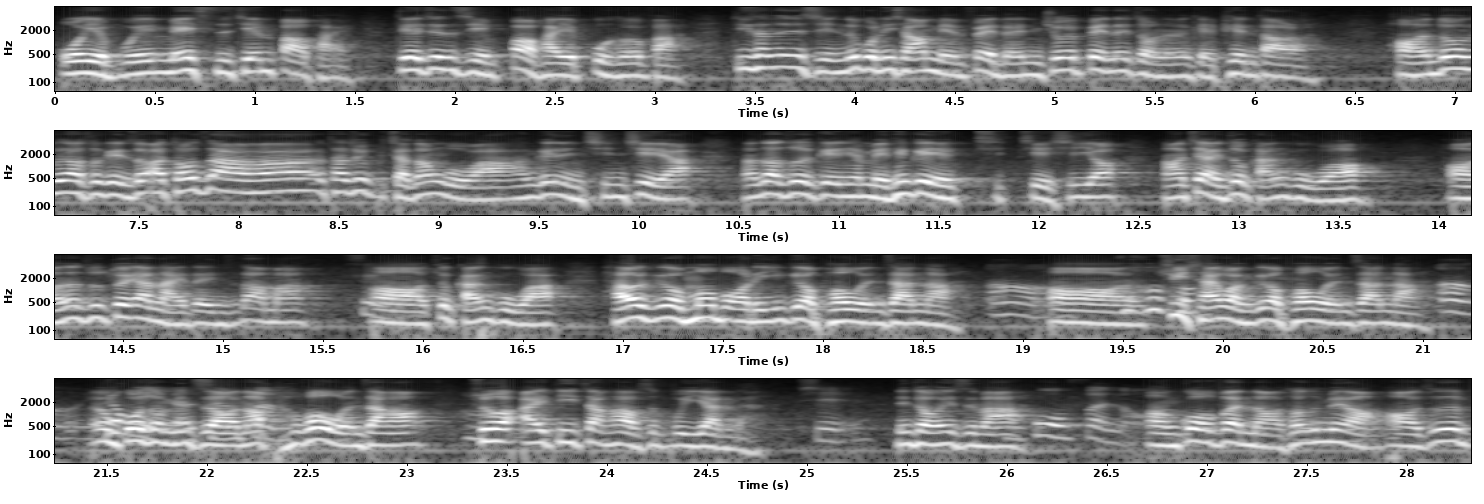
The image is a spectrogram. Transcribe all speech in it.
我也不会没时间爆牌。第二件事情，爆牌也不合法。第三件事情，如果你想要免费的，你就会被那种人给骗到了。好，很多人到时候跟你说啊，头长啊，他就假装我啊，很跟你亲切啊，然后到时候给你每天给你解解析哦，然后叫你做港股哦，哦，那是对岸来的，你知道吗？哦，做港股啊，还会给我摸摸零，给我 po 文章呐，哦，聚财网给我 po 文章呐，嗯，用郭总名字哦，然后 po 文章哦，最后 ID 账号是不一样的，是，你懂我意思吗？过分哦，很过分哦，同志们哦，哦，这是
